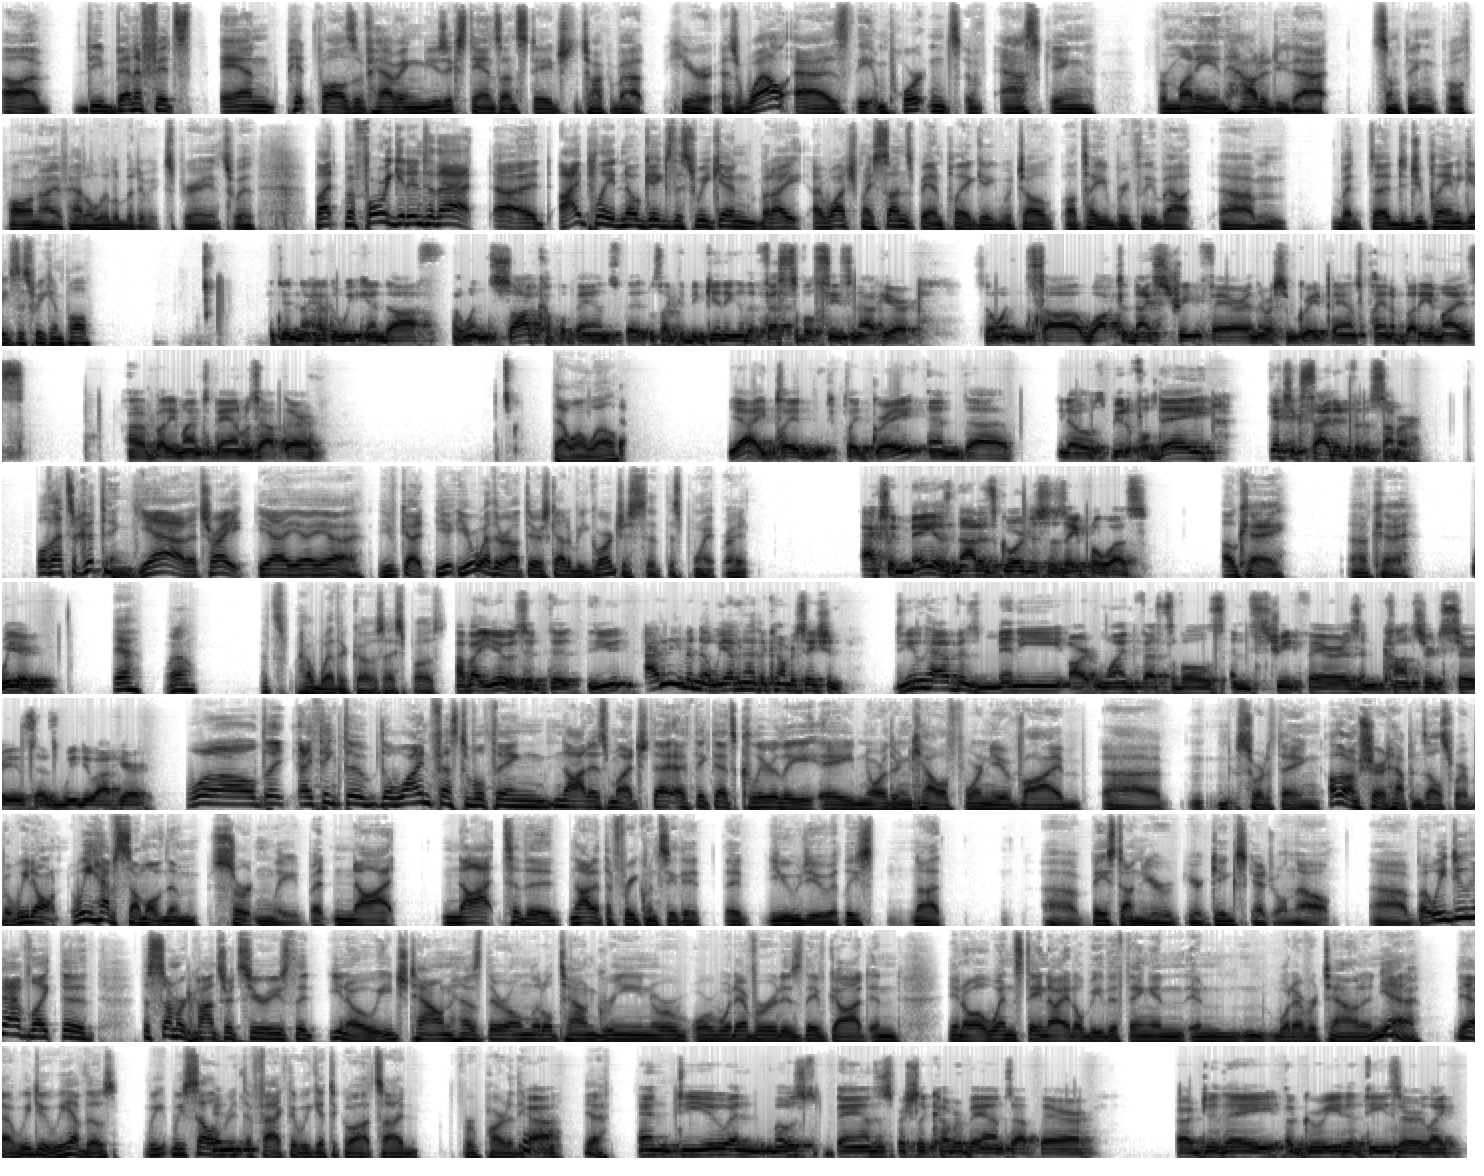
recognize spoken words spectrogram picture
uh, the benefits and pitfalls of having music stands on stage to talk about here, as well as the importance of asking for money and how to do that. Something both Paul and I have had a little bit of experience with. But before we get into that, uh, I played no gigs this weekend, but I, I watched my son's band play a gig, which I'll I'll tell you briefly about. Um, but uh, did you play any gigs this weekend, Paul? I didn't. I had the weekend off. I went and saw a couple bands. That was like the beginning of the festival season out here. So I went and saw, walked a nice street fair, and there were some great bands playing. A buddy of mine's, uh, buddy of mine's band was out there. That went well. Yeah, he played. He played great, and uh, you know it was a beautiful day. Gets excited for the summer. Well, that's a good thing. Yeah, that's right. Yeah, yeah, yeah. You've got your weather out there has got to be gorgeous at this point, right? Actually, May is not as gorgeous as April was. Okay. Okay. Weird. Yeah. Well, that's how weather goes, I suppose. How about you? Is it do you? I don't even know. We haven't had the conversation. Do you have as many art and wine festivals and street fairs and concert series as we do out here? Well, the, I think the the wine festival thing not as much. That I think that's clearly a Northern California vibe uh, sort of thing. Although I'm sure it happens elsewhere, but we don't. We have some of them certainly, but not not to the not at the frequency that that you do. At least not uh, based on your your gig schedule. No, uh, but we do have like the the summer concert series that you know each town has their own little town green or or whatever it is they've got, and you know a Wednesday night will be the thing in in whatever town. And yeah, yeah, we do. We have those. We we celebrate and, the fact that we get to go outside for part of the yeah. year. Yeah. And do you and most bands, especially cover bands out there, uh, do they agree that these are like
